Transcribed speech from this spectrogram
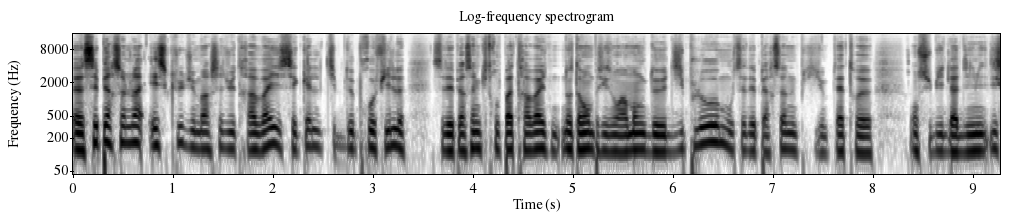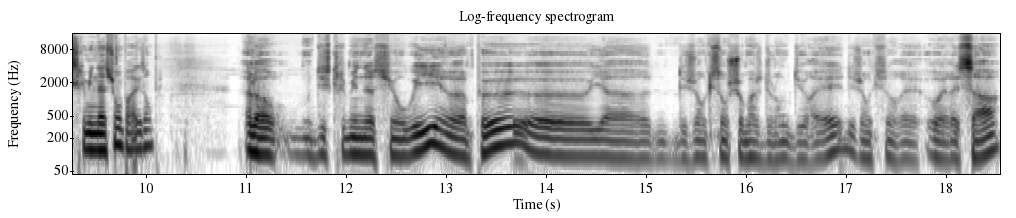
Euh, ces personnes-là exclues du marché du travail, c'est quel type de profil? C'est des personnes qui ne trouvent pas de travail, notamment parce qu'ils ont un manque de diplôme, ou c'est des personnes qui peut-être euh, ont subi de la discrimination, par exemple? Alors, discrimination, oui, un peu. Il y a des gens qui sont au chômage de longue durée, des gens qui sont au RSA.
